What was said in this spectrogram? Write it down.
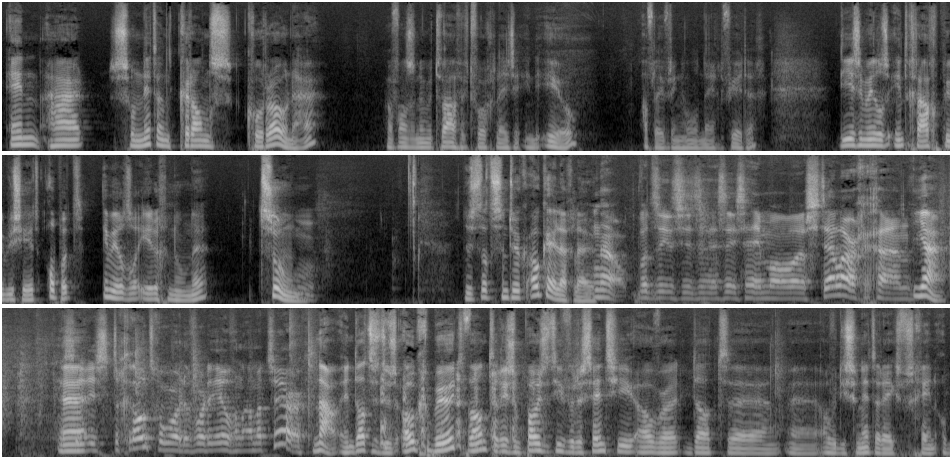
en haar sonnettenkrans Corona, waarvan ze nummer 12 heeft voorgelezen in de eeuw, aflevering 149, die is inmiddels integraal gepubliceerd op het inmiddels al eerder genoemde Zoom. Dus dat is natuurlijk ook heel erg leuk. Nou, wat is het? Ze is helemaal eh, steller gegaan. Ja. Ze Eh, is te groot geworden voor de eeuw van amateur. Nou, en dat is dus ook gebeurd, want er is een positieve recensie over, dat, eh, eh, over die sonnettenreeks verschenen op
